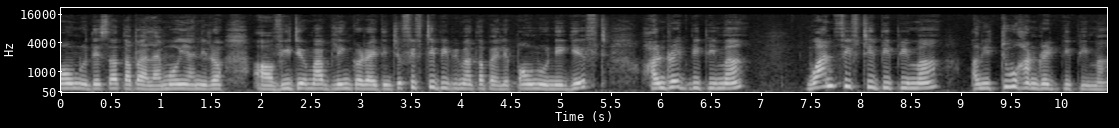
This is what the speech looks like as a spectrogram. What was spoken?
पाउनुहुँदैछ। तपाईँहरूलाई म यहाँनिर भिडियोमा ब्लिङ्क गराइदिन्छु। फिफ्टी बिपीमा तपाईँहरूले पाउनुहुने गिफ्ट हन्ड्रेड बिपीमा वान फिफ्टी बिपीमा अनि टु हन्ड्रेड बिपीमा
